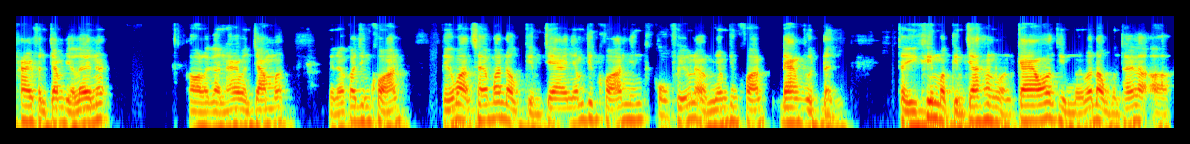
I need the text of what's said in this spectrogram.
hai phần trăm trở lên á hoặc là gần hai phần trăm thì nó có chứng khoán. Thì các bạn sẽ bắt đầu kiểm tra nhóm chứng khoán những cổ phiếu nào nhóm chứng khoán đang vượt đỉnh. Thì khi mà kiểm tra thanh khoản cao á, thì mới bắt đầu mình thấy là ở à,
